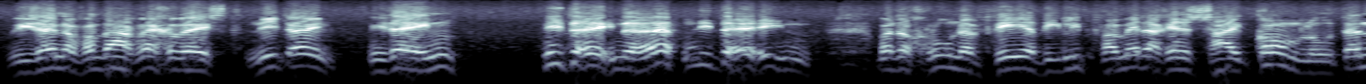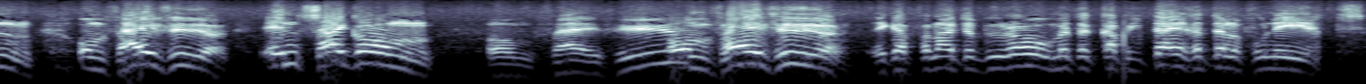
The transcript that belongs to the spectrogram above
Wie zijn er vandaag weg geweest? Niet één. Niet één? Niet één, hè? Niet één. Maar de groene veer die liep vanmiddag in Saigon, Luton. Om vijf uur. In Saigon. Om vijf uur? Om vijf uur. Ik heb vanuit het bureau met de kapitein getelefoneerd.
